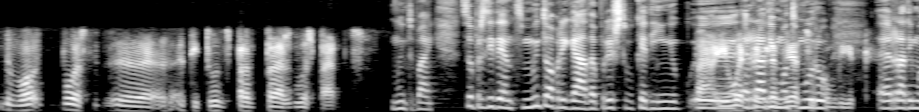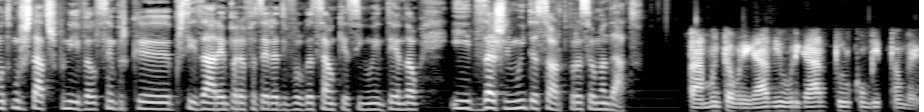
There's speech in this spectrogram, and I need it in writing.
de boas uh, atitudes para, para as duas partes. Muito bem. Sr. Presidente, muito obrigada por este bocadinho. Ah, a Rádio Montemuro, a Rádio Montemuro está disponível sempre que precisarem para fazer a divulgação que assim o entendam e desejo-lhe muita sorte para o seu mandato. Pá, muito obrigado e obrigado pelo convite também.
